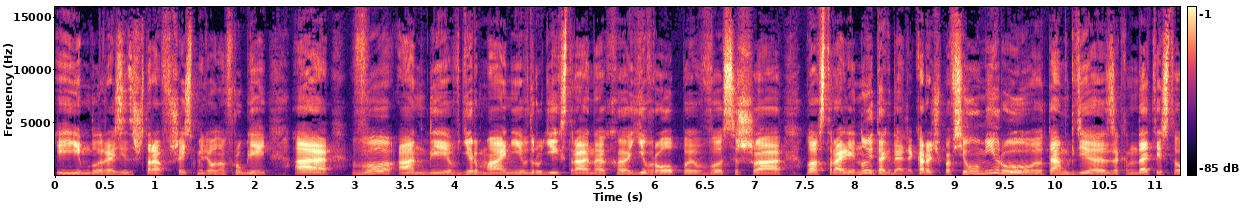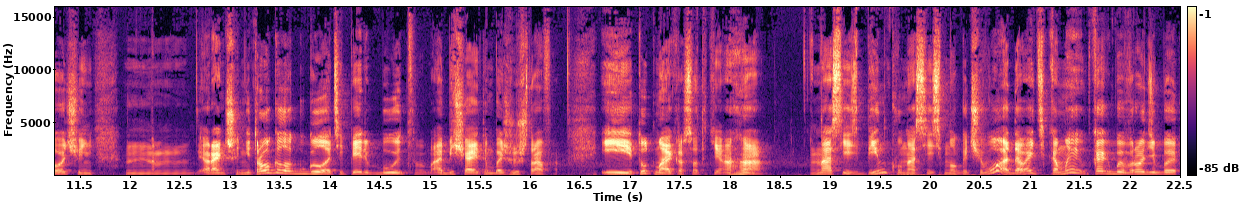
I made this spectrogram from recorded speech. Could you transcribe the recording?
и им грозит штраф 6 миллионов рублей, а в Англии, в Германии, в других странах Европы, в США, в Австралии, ну и так далее. Короче, по всему миру, там, где законодательство очень раньше не трогало Google, а теперь будет, обещает им большие штрафы. И тут Microsoft такие, ага, у нас есть Bing, у нас есть много чего, а давайте-ка мы как бы вроде бы,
